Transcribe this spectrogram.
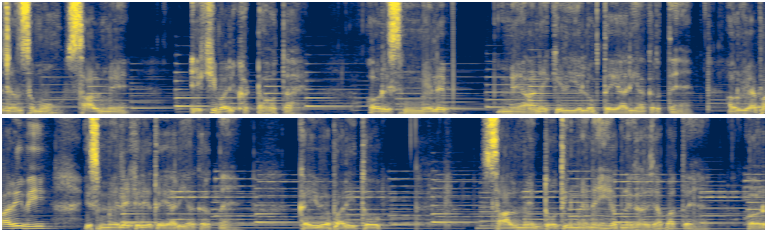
बड़ा जनसमूह साल में एक ही बार इकट्ठा होता है और इस मेले में आने के लिए लोग तैयारियाँ करते हैं और व्यापारी भी इस मेले के लिए तैयारियाँ करते हैं। कई व्यापारी तो साल में दो तीन महीने ही अपने घर जा पाते हैं और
